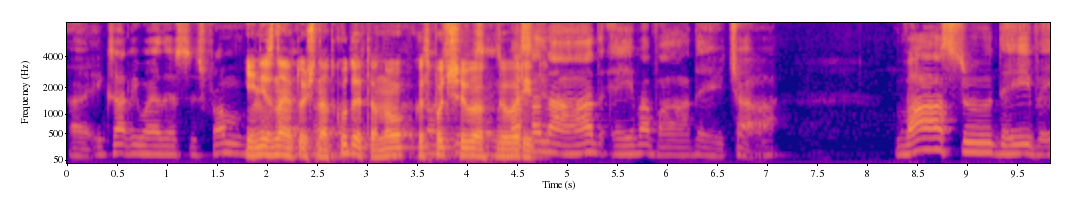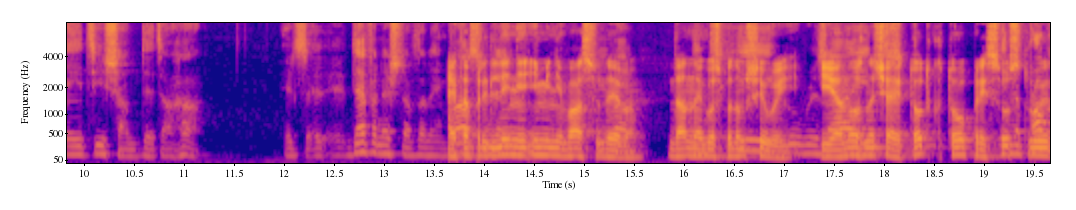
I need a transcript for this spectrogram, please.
Uh, Я не знаю точно, откуда это, но Господь Шива говорит, Васудевети Шабдитаха. Это определение имени Васудева, данное Господом Шивой, и оно означает «тот, кто присутствует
